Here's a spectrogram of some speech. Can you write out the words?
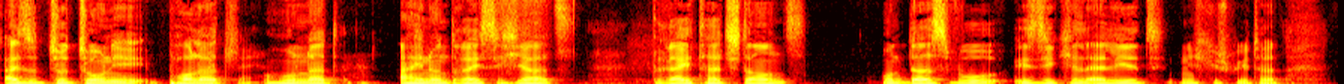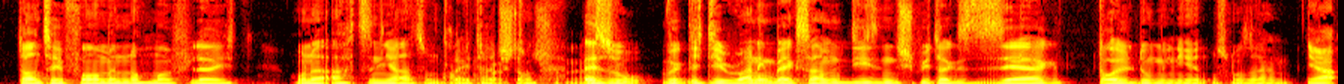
Also zu Tony Pollard Matchday. 131 Yards, drei Touchdowns und das, wo Ezekiel Elliott nicht gespielt hat. Dante Foreman nochmal vielleicht 118 Yards und drei drei Touchdowns. Ja. Also wirklich, die Running Backs haben diesen Spieltag sehr doll dominiert, muss man sagen. Ja,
